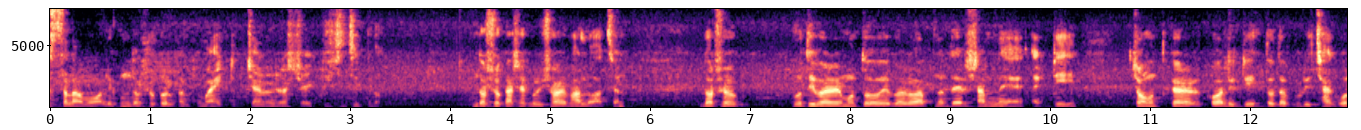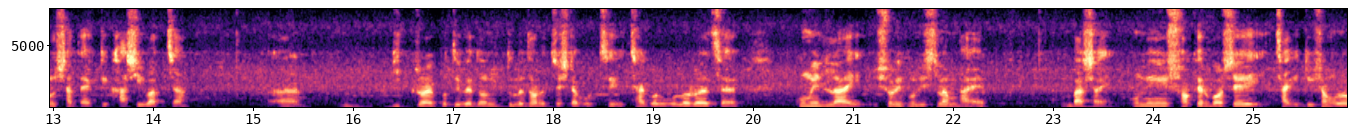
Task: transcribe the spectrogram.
আসসালামু আলাইকুম দর্শক welcome to my YouTube channel Rajshahi কৃষি চিত্র। দর্শক, আশা করি সবাই ভালো আছেন। দর্শক, প্রতিবারের মতো এবারও আপনাদের সামনে একটি চমৎকার কোয়ালিটির তোতাপুরি ছাগল, সাথে একটি খাসি বাচ্চা বিক্রয় প্রতিবেদন তুলে ধরার চেষ্টা করছি। ছাগলগুলো রয়েছে কুমিল্লায় শরীফুল ইসলাম ভাইয়ের বাসায়। উনি শখের বসেই ছাগিটি সংগ্রহ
